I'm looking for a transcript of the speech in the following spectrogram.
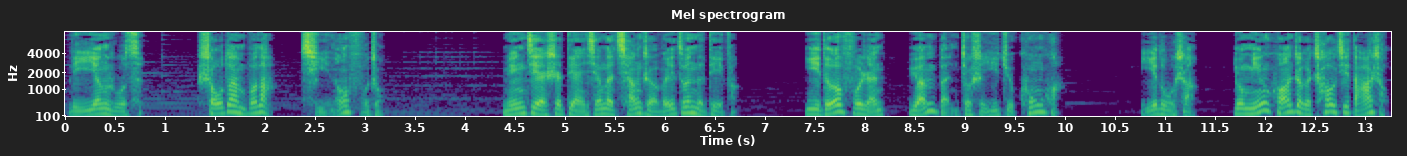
理应如此，手段不辣岂能服众？冥界是典型的强者为尊的地方，以德服人原本就是一句空话。一路上有明皇这个超级打手，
